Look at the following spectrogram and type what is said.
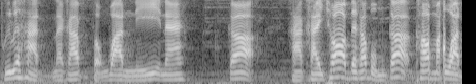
พฤหัสนะครับสองวันนี้นะ ก็หากใครชอบนะครับผมก็เข้ามาวัส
